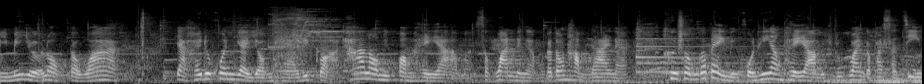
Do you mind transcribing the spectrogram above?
มีไม่เยอะหรอกแต่ว่า อยากให้ทุกคนอย่ายอมแพ้ดีกว่า ถ้าเรามีความพยายามอะสักวันหนึ่งอะมันก็ต้องทำได้นะ คือชมก็เป็นอีกหนึ่งคนที่ยังพยายามอยู่ทุกวันกับภาษาจีน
